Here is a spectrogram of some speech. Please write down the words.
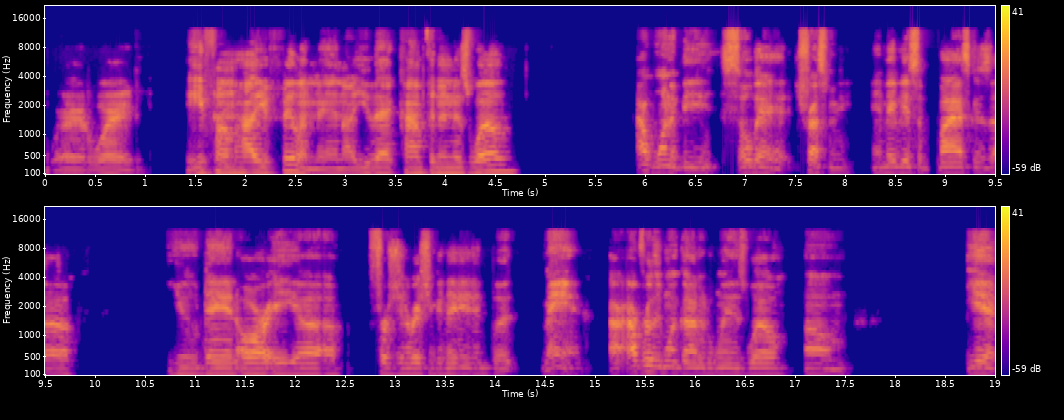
Word, word. Ephraim, how you feeling, man? Are you that confident as well? I want to be so bad. Trust me. And maybe it's a bias because uh, you Dan are a uh, first generation Ghanaian, but man, I, I really want Ghana to win as well. Um, yeah,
